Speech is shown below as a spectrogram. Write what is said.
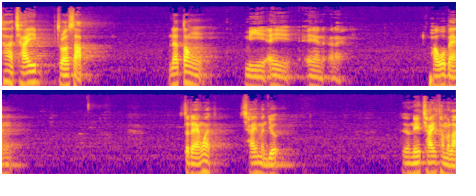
ถ้าใช้โทรศัพท์ แล้วต้องมีไอ้ไอ้อะไร power bank แสดงว่าใช้มันเยอะตอนนี้ใช้ทำอะไร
